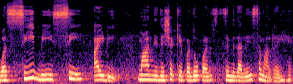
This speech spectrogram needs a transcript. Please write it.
व सी बी सी आई डी महानिदेशक के पदों पर ज़िम्मेदारी संभाल रही हैं।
